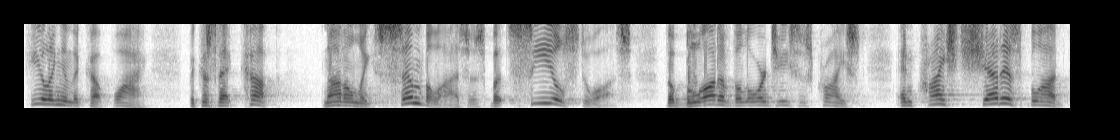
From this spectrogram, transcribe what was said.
Healing in the cup. Why? Because that cup not only symbolizes, but seals to us the blood of the Lord Jesus Christ. And Christ shed his blood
